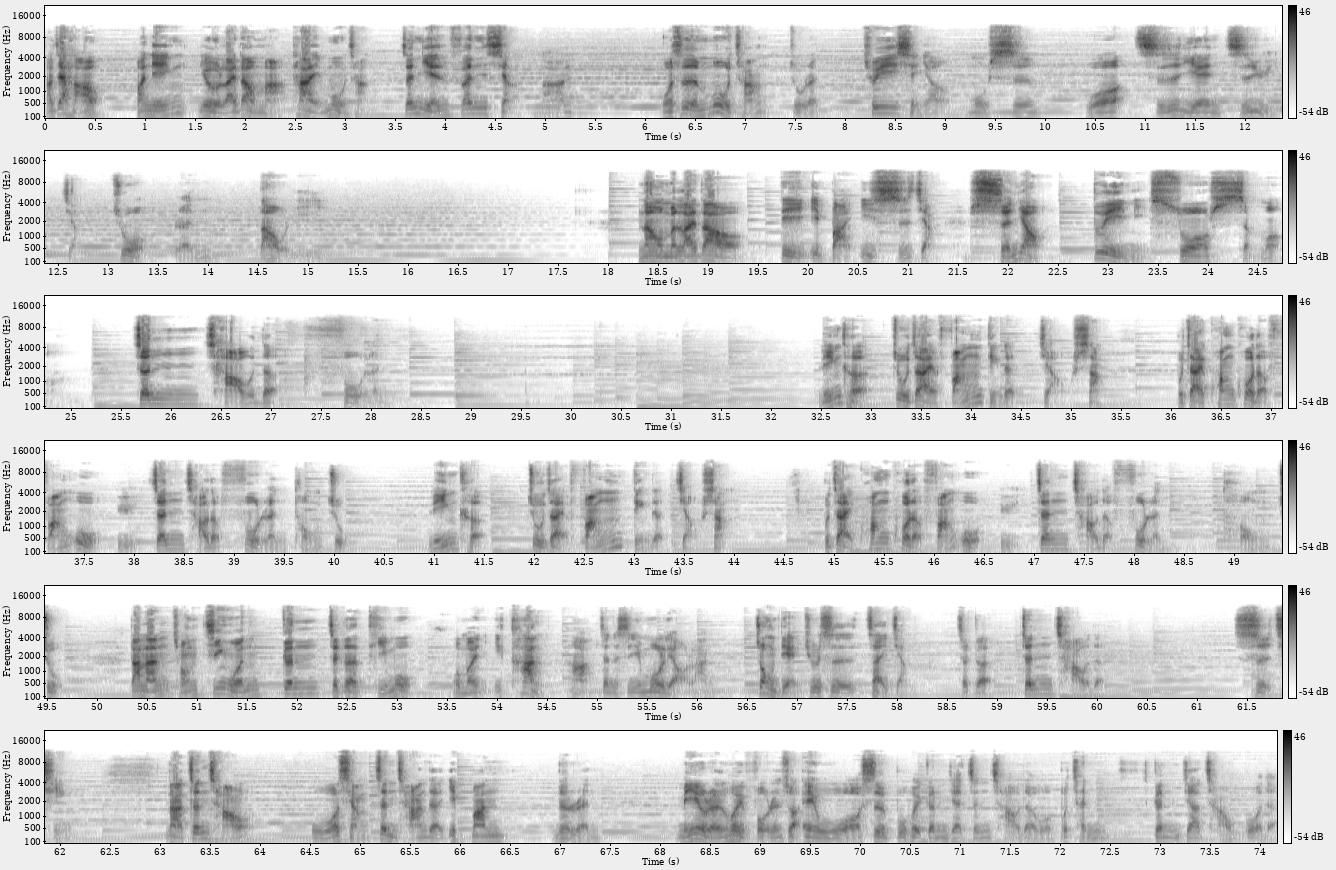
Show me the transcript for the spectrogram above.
大家好，欢迎又来到马太牧场真言分享栏，我是牧场主人崔显耀牧师，我直言直语讲做人道理。那我们来到第一百一十讲，神要对你说什么？争吵的妇人。宁可住在房顶的角上，不在宽阔的房屋与争吵的妇人同住；宁可住在房顶的角上，不在宽阔的房屋与争吵的妇人同住。当然，从经文跟这个题目，我们一看啊，真的是一目了然。重点就是在讲这个争吵的事情。那争吵，我想正常的一般的人，没有人会否认说：“哎，我是不会跟人家争吵的，我不曾跟人家吵过的。”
